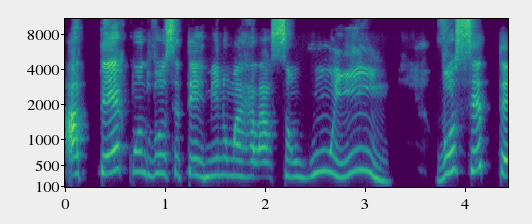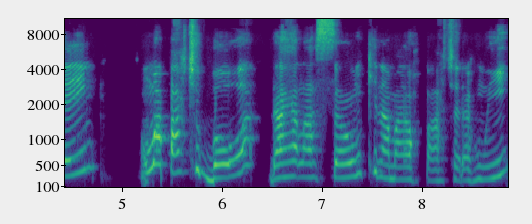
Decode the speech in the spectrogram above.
Até quando você termina uma relação ruim, você tem uma parte boa da relação, que na maior parte era ruim,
